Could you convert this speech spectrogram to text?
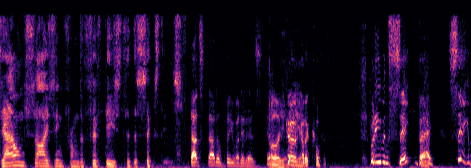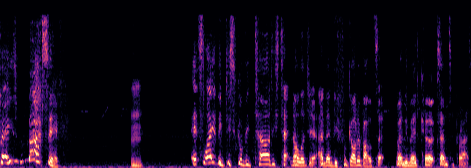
downsizing from the 50s to the 60s. That's that'll be what it is. Oh, yeah, Kirk yeah. got a cupboard. But even sick bay, sick bay's massive. Hmm. It's like they've discovered TARDIS technology and then they forgot about it when they made Kirk's Enterprise.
